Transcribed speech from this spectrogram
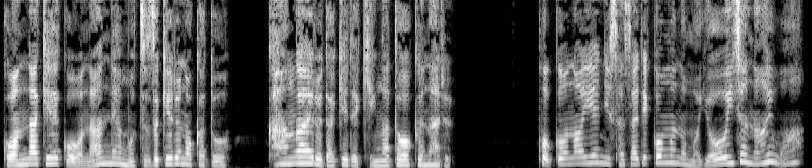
こんな稽古を何年も続けるのかと考えるだけで気が遠くなる。ここの家に刺さり込むのも容易じゃないわ。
